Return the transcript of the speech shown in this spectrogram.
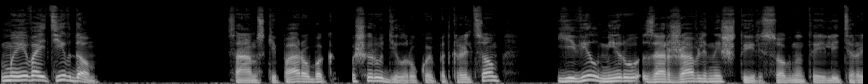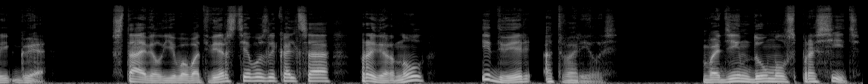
Мы войти в дом». Самский парубок пошерудил рукой под крыльцом, явил миру заржавленный штырь, согнутый литерой «Г», вставил его в отверстие возле кольца, провернул, и дверь отворилась. Вадим думал спросить,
